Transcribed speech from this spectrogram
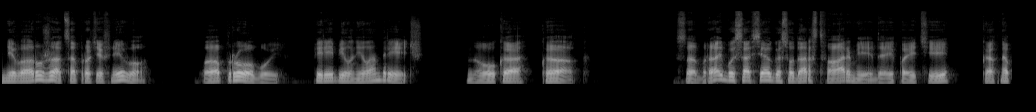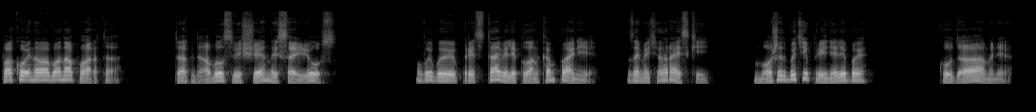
Не вооружаться против него?» «Попробуй», — перебил Нил Андреевич. «Ну-ка, как?» «Собрать бы со всех государств армии, да и пойти, как на покойного Бонапарта. Тогда был священный союз». «Вы бы представили план кампании», — заметил Райский. Может быть, и приняли бы. «Куда мне?»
